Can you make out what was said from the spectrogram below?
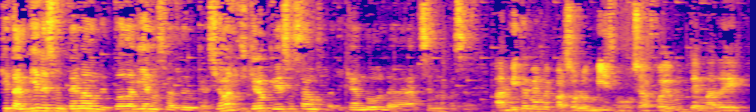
que también es un tema donde todavía nos falta educación y creo que eso estábamos platicando la semana pasada. A mí también me pasó lo mismo, o sea, fue un tema de,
